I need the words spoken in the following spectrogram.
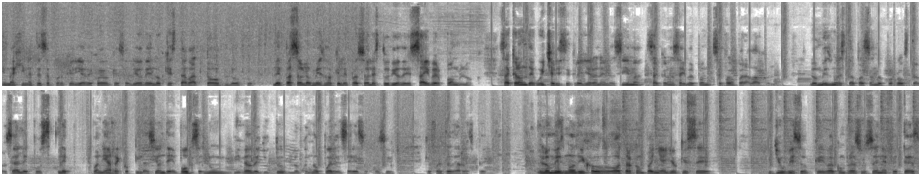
Imagínate esa porquería de juego que salió de lo que estaba top, loco. Le pasó lo mismo que le pasó al estudio de Cyberpunk, loco. Sacaron The Witcher y se creyeron en la cima, sacaron Cyberpunk, se fueron para abajo, loco. Lo mismo está pasando por Rockstar, o sea, le, le ponía recopilación de bugs en un video de YouTube, lo que no puede ser eso posible. Qué falta de respeto. Lo mismo dijo otra compañía, yo que sé, Ubisoft que iba a comprar sus NFTs.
